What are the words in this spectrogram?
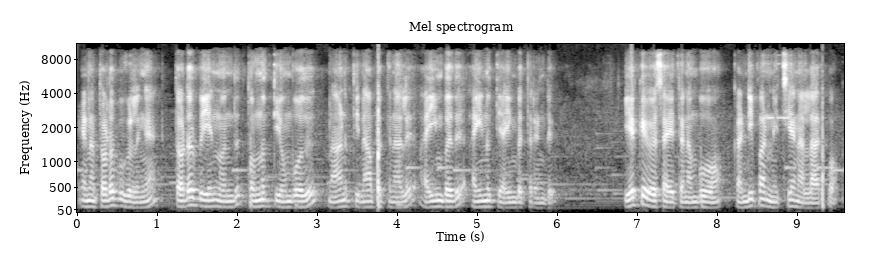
என்னை தொடர்பு கொள்ளுங்க. தொடர்பு எண் வந்து தொண்ணூற்றி ஒம்பது நானூற்றி நாற்பத்தி நாலு ஐம்பது ஐநூற்றி ஐம்பத்தி ரெண்டு. இயற்கை விவசாயத்தை நம்புவோம். கண்டிப்பாக நிச்சயம் நல்லா இருப்போம்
